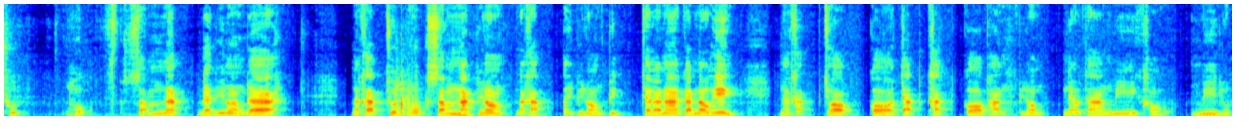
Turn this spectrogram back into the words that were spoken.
ชุดหกสำนักได้พี่น้องเด้อนะครับ ชุดหกสำนักพี่น้องนะครับให้พี่น้องพิจารณากันเอาเองนะครับ ชอบก็จัดขัดก็ผ่านพี่น้องแนวทางมีเขามีหลุด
